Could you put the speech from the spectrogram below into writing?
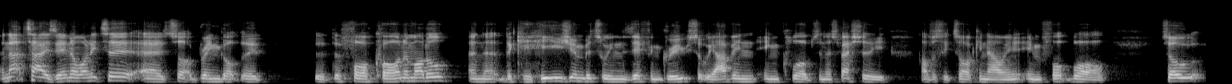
And that ties in. I wanted to uh, sort of bring up the the, the four corner model and the, the, cohesion between the different groups that we have in, in clubs and especially obviously talking now in, in football. So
